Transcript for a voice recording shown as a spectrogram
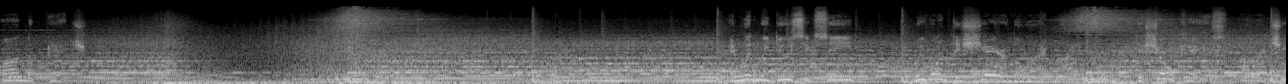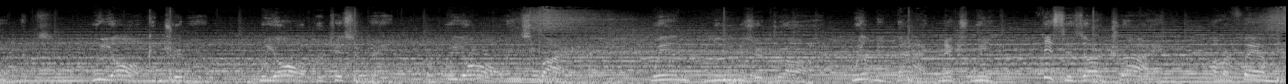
on the pitch. When we do succeed, we want to share the limelight, to showcase our achievements. We all contribute. We all participate. We all inspire. Win, lose, or draw. We'll be back next week. This is our tribe, our family,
